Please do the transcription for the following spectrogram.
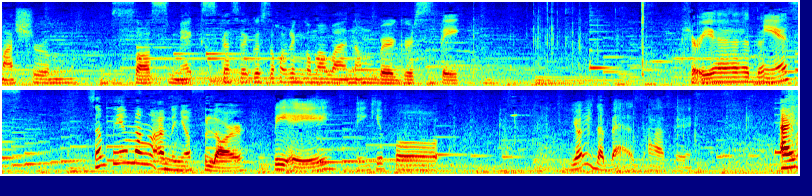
mushroom sauce mix kasi gusto ko rin gumawa ng burger steak. Period. Yes. Saan po yung mga ano niya, flour? PA? Thank you po. You're the best, ate. Ay!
